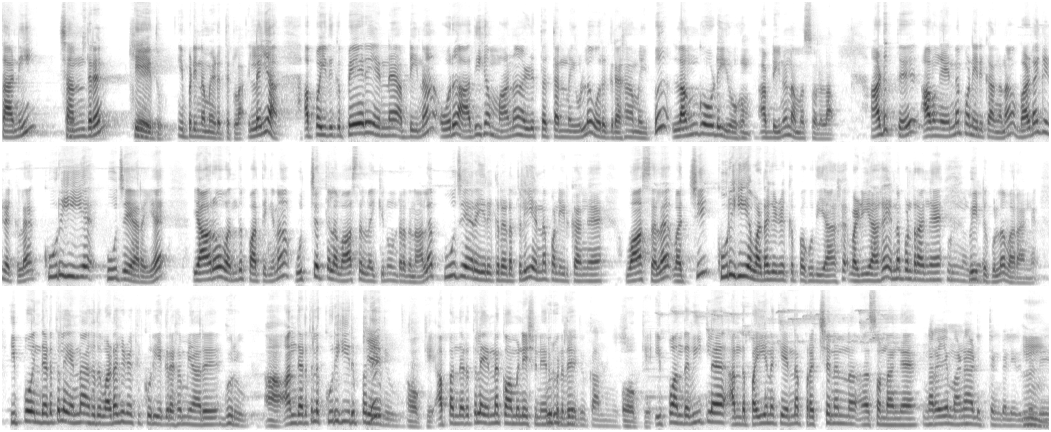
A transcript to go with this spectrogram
சனி சந்திரன் கேது. இப்படி நம்ம எடுத்துக்கலாம். இல்லையா? அப்போ இதுக்கு பேரே என்ன அப்படின்னா ஒரு அதிக மன அழுத்த தன்மை உள்ள ஒரு கிரக அமைப்பு லங்கோடு யோகம் அப்படின்னு நம்ம சொல்லலாம். அடுத்து அவங்க என்ன பண்ணியிருக்காங்கன்னா வடகிழக்குல குறுகிய பூஜை அறைய யாரோ வந்து பாத்தீங்கன்னா உச்சத்துல வாசல் வைக்கணுன்றதுனால பூஜை அறை இருக்கிற இடத்துலயே என்ன பண்ணியிருக்காங்க வாசலை வச்சு குறுகிய வடகிழக்கு பகுதியாக வழியாக என்ன பண்றாங்க. வீட்டுக்குள்ள வராங்க. இப்போ இந்த இடத்துல என்ன ஆகுது? வடகிழக்குக்குரிய கிரகம் யாரு? குரு. அந்த இடத்துல குறுகி இருப்பது? ஓகே. அப்ப அந்த இடத்துல என்ன காம்பினேஷன் ஏற்படுது? ஓகே. இப்போ அந்த வீட்ல அந்த பையனுக்கு என்ன பிரச்சனைன்னு சொன்னாங்க? நிறைய மன அழுத்தங்கள் இருந்தது.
